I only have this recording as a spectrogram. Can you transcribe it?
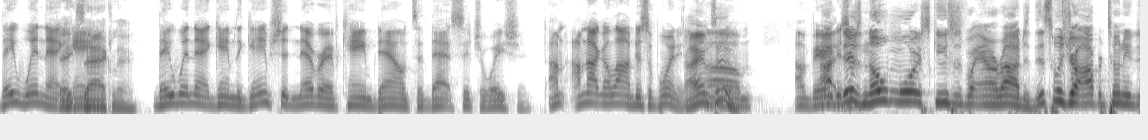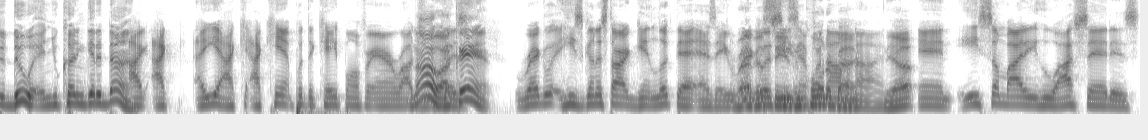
they win that game. Exactly. They win that game. The game should never have came down to that situation. I'm I'm not gonna lie, I'm disappointed. I am too. Um, I'm very I- there's no more excuses for Aaron Rodgers. This was your opportunity to do it, and you couldn't get it done. I, I, I yeah, I, I can't put the cape on for Aaron Rodgers. no, I can't. regular he's gonna start getting looked at as a regular, Regular season, season quarterback. phenomenon. Yep. And he's somebody who I said is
